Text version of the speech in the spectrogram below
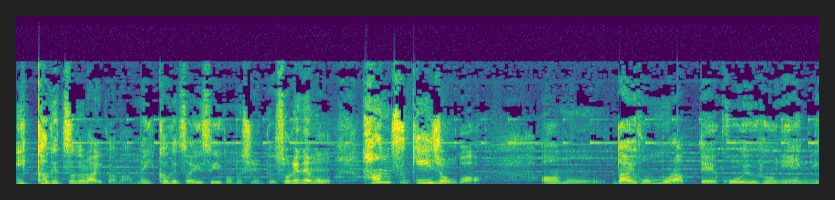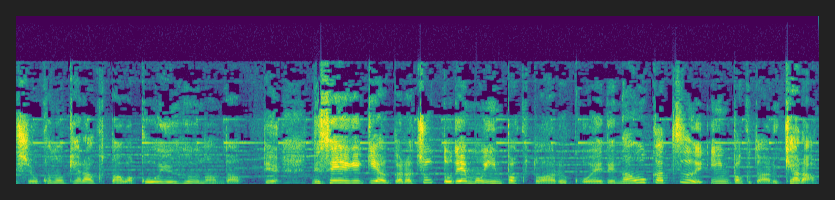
1ヶ月ぐらいかな。まあ、1ヶ月は言い過ぎかもしれんけど、それでも半月以上は、あの、台本もらって、こういう風に演技しよう。このキャラクターはこういう風なんだって。で、声劇やからちょっとでもインパクトある声で、なおかつインパクトあるキャラ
